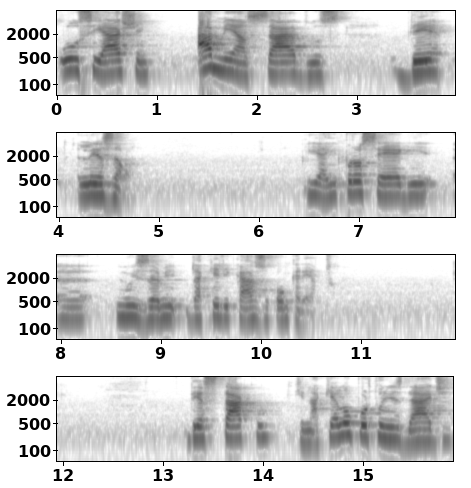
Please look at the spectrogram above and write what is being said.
ou se achem ameaçados de lesão. E aí prossegue uh, no exame daquele caso concreto. Destaco que, naquela oportunidade,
